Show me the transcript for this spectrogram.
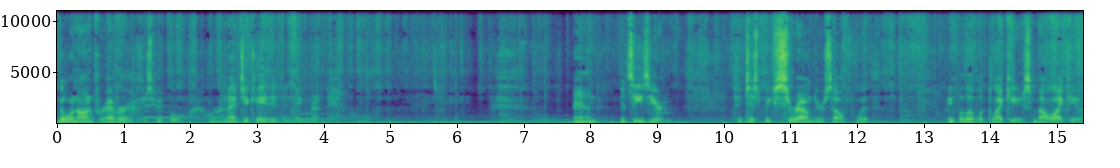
going on forever because people were uneducated and ignorant. And it's easier to just be surround yourself with people that look like you, smell like you,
